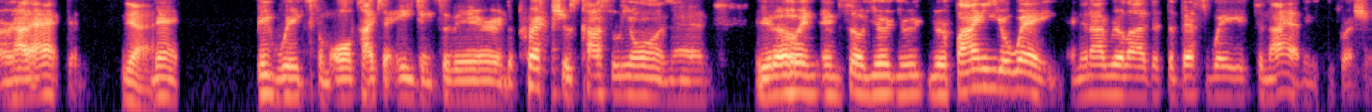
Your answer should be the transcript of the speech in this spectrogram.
learn how to act. And yeah, man, big wigs from all types of agents are there, and the pressure's constantly on, man. You know, and and so you're you're you're finding your way. And then I realized that the best way is to not have any pressure.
